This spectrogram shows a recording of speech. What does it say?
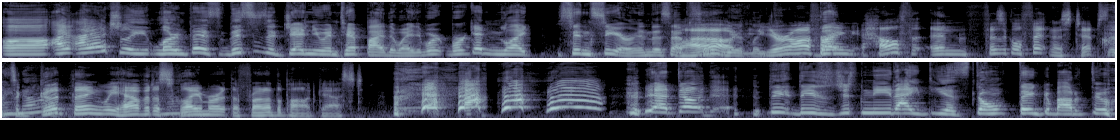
uh, I, I actually learned this. This is a genuine tip, by the way. We're, we're getting like sincere in this episode. Wow, weirdly. you're offering health and physical fitness tips. It's a good thing we have a disclaimer at the front of the podcast. yeah, don't. Th- these are just neat ideas. Don't think about it too.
